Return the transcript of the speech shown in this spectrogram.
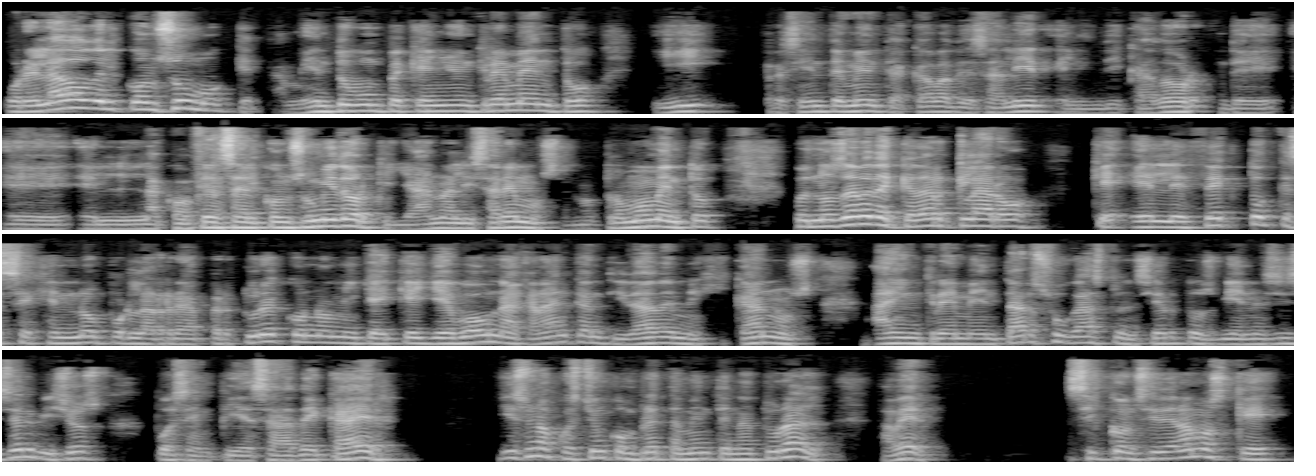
Por el lado del consumo, que también tuvo un pequeño incremento y recientemente acaba de salir el indicador de eh, la confianza del consumidor, que ya analizaremos en otro momento, pues nos debe de quedar claro que el efecto que se generó por la reapertura económica y que llevó a una gran cantidad de mexicanos a incrementar su gasto en ciertos bienes y servicios, pues empieza a decaer. Y es una cuestión completamente natural. A ver, si consideramos que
